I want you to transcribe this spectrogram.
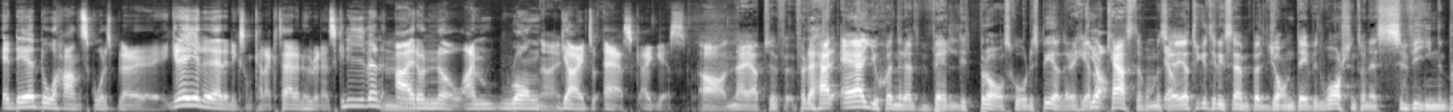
är det då hans skådespelargrej eller är det liksom karaktären, hur den är skriven? Mm. I don't know, I'm wrong Nej. guy to ask, I guess. Ja, nej absolut. För- För det här är ju generellt väldigt bra skådespelare, hela Ja. casten får man säga. Ja. Jag tycker till exempel John David Washington är svinbra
